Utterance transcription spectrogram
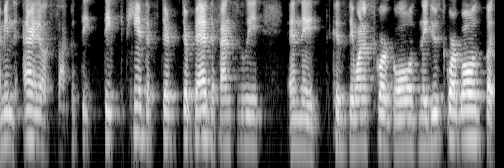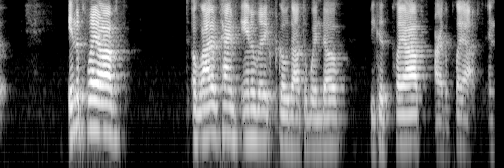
I mean, I don't suck, but they they can't. Def- they're they're bad defensively, and they because they want to score goals, and they do score goals, but in the playoffs, a lot of times analytics goes out the window because playoffs are the playoffs. And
